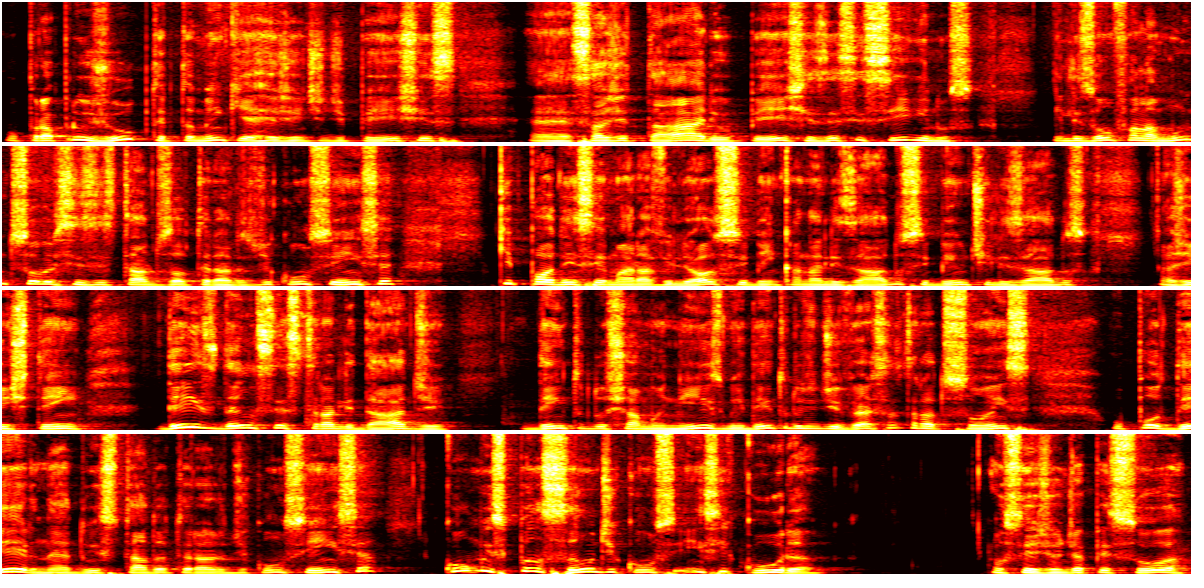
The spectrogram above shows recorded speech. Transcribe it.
o próprio Júpiter também, que é regente de peixes, é, Sagitário, peixes, esses signos, eles vão falar muito sobre esses estados alterados de consciência que podem ser maravilhosos se bem canalizados, se bem utilizados. A gente tem desde a ancestralidade dentro do xamanismo e dentro de diversas traduções o poder né, do estado alterado de consciência como expansão de consciência e cura. Ou seja, onde a pessoa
